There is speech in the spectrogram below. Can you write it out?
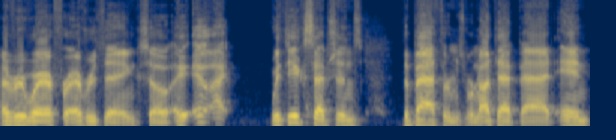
everywhere for everything. So I, I, with the exceptions, the bathrooms were not that bad, and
